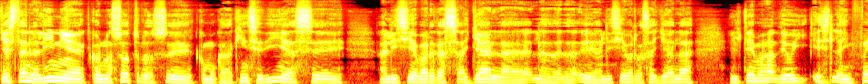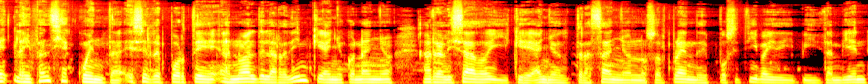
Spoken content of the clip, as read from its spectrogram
Ya está en la línea con nosotros, eh, como cada 15 días, eh, Alicia Vargas Ayala. La, eh, Alicia Vargas Ayala, el tema de hoy es la, infancia cuenta. Es el reporte anual de la Redim que año con año ha realizado y que año tras año nos sorprende positiva y, y también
